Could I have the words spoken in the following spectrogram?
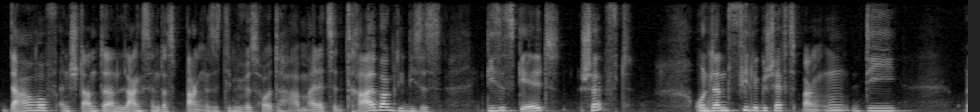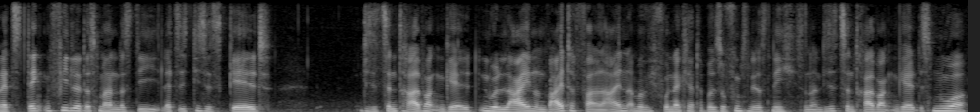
darauf entstand dann langsam das Bankensystem, wie wir es heute haben. Eine Zentralbank, die dieses, dieses Geld schöpft und dann viele Geschäftsbanken, die, und jetzt denken viele, dass man, dass die letztlich dieses Geld dieses Zentralbankengeld nur leihen und weiterverleihen, aber wie ich vorhin erklärt habe, so funktioniert das nicht, sondern dieses Zentralbankengeld ist nur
